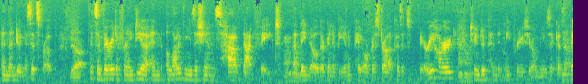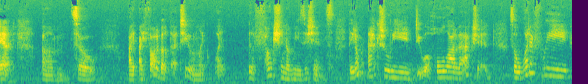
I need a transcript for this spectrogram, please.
and then doing a sitzprobe. Yeah. It's a very different idea, and a lot of musicians have that fate Mhm. that they know they're going to be in a pit orchestra because it's very hard Mhm. to independently produce your own music as Yeah. a band. Um, so I, I thought about that too. I'm like, what the function of musicians? They don't actually do a whole lot of action. So what if we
